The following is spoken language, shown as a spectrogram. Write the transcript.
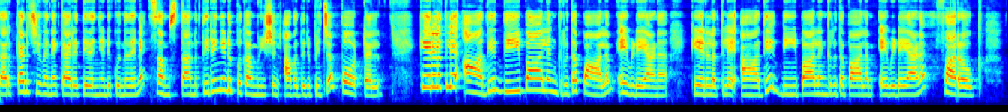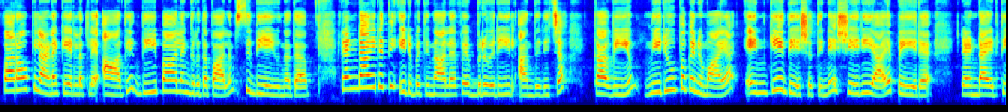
സർക്കാർ ജീവനക്കാരെ തിരഞ്ഞെടുക്കുന്നതിന് സംസ്ഥാന തിരഞ്ഞെടുപ്പ് കമ്മീഷൻ അവതരിപ്പിച്ച പോർട്ടൽ. കേരളത്തിലെ ആദ്യ ദീപാലംകൃത പാലം എവിടെയാണ്? കേരളത്തിലെ ആദ്യ ദീപാലംകൃത പാലം എവിടെയാണ്? ഫറോക്ക്. ഫറോക്കിലാണ് കേരളത്തിലെ ആദ്യ ദീപാലംകൃത പാലം സ്ഥിതി ചെയ്യുന്നത്. രണ്ടായിരത്തി ഇരുപത്തിനാല് ഫെബ്രുവരിയിൽ അന്തരിച്ച കവിയും നിരൂപകനുമായ എൻ കെ ദേശത്തിന്റെ ശരിയായ പേര്. രണ്ടായിരത്തി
